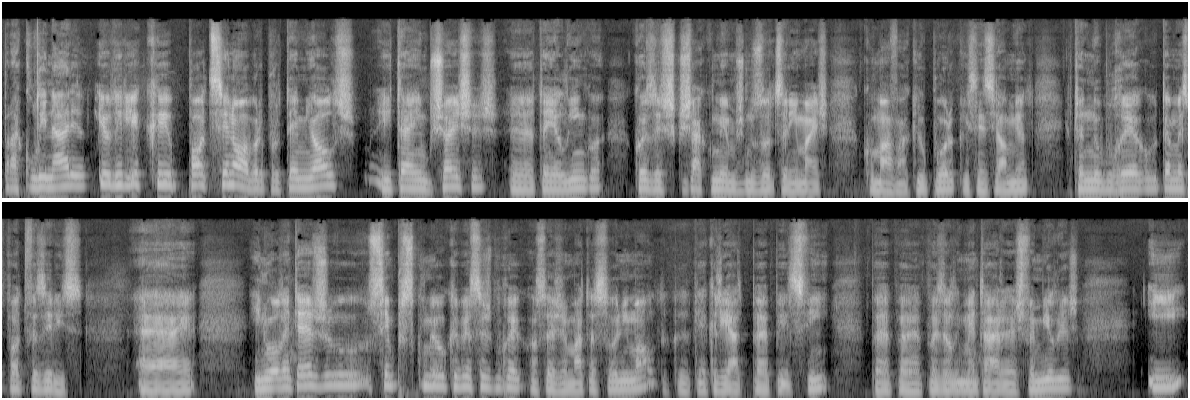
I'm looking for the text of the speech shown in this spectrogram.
para a culinária? Eu diria que pode ser nobre, porque tem miolos e tem bochechas, uh, tem a língua, coisas que já comemos nos outros animais, como a vaca e o porco, essencialmente. Portanto, no borrego também se pode fazer isso. Uh, e no Alentejo sempre se comeu cabeças de borrego, ou seja, mata-se o animal, que, que, é criado para, para esse fim, para, para depois alimentar as famílias, e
